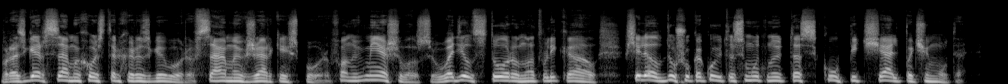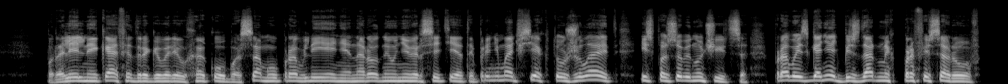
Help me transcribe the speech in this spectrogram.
в разгар самых острых разговоров, самых жарких споров. Он вмешивался, уводил в сторону, отвлекал, вселял в душу какую-то смутную тоску, печаль почему-то. Параллельные кафедры, говорил Хакоба, самоуправление, народные университеты, принимать всех, кто желает и способен учиться, право изгонять бездарных профессоров,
